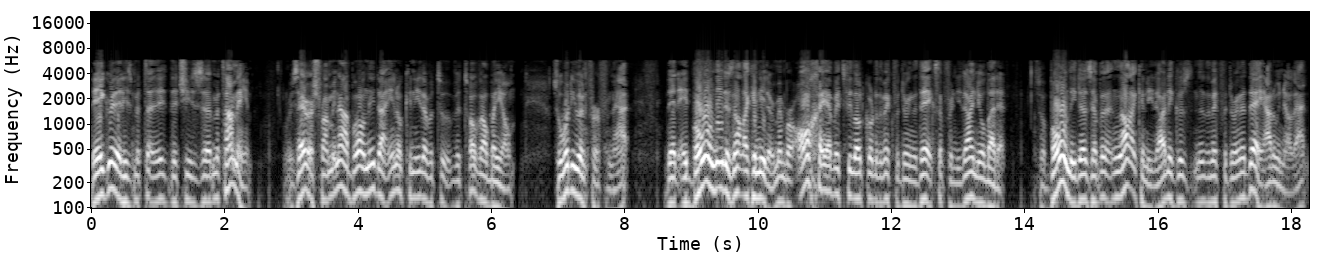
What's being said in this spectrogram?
they agree that he's that she's uh, metame. So what do you infer from that? that a bowl nida is not like a nida. Remember, all chayav tefillot go to the mikveh during the day, except for nida, and you'll let it. So bowl nida is not like a nida, and it goes to the mikveh during the day. How do we know that?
